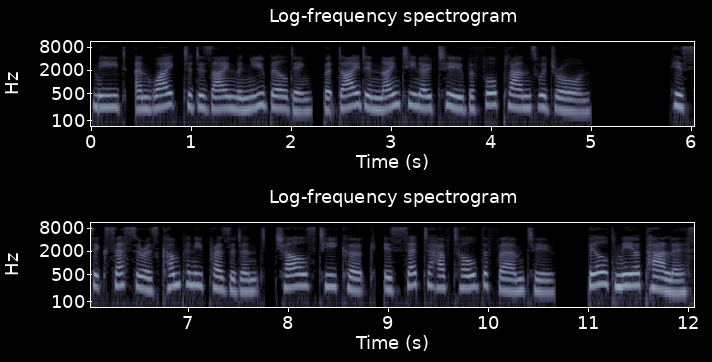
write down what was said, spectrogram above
Mead, and White to design the new building, but died in 1902 before plans were drawn. His successor as company president, Charles T. Cook, is said to have told the firm to build me a palace.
